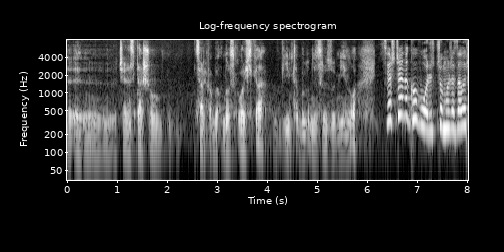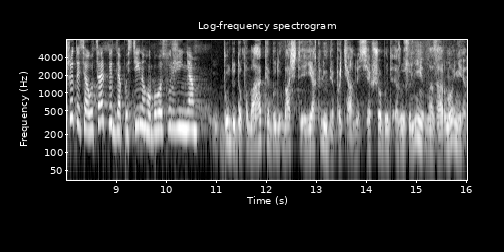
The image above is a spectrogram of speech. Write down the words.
е, через те, що церква була московська, їм це було незрозуміло. Священик говорить, що може залишитися у церкві для постійного богослужіння. Буду допомагати, буду бачити, як люди потягнуться. Якщо буде розуміння, у нас гармонія,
